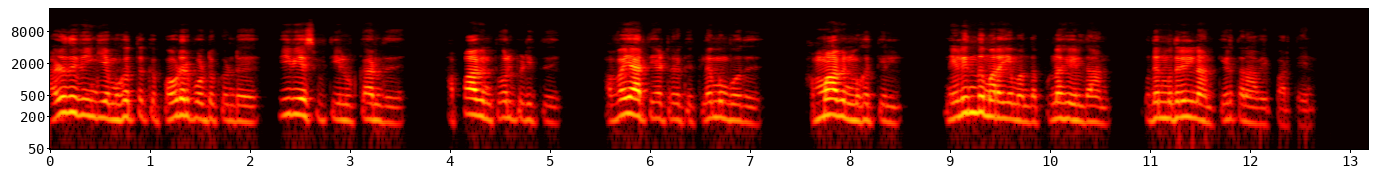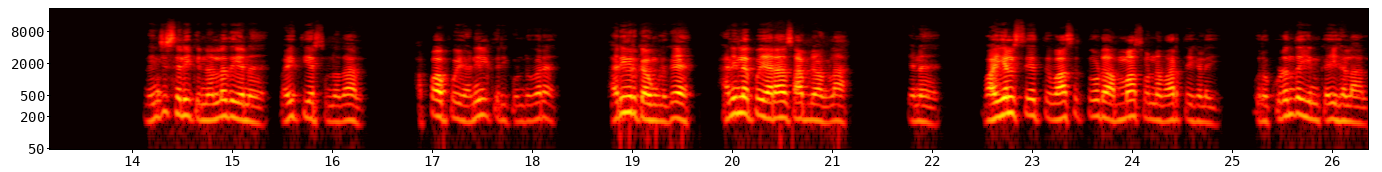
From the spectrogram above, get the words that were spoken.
அழுது வீங்கிய முகத்துக்கு பவுடர் போட்டுக்கொண்டு டிவிஎஸ் பிப்டியில் உட்கார்ந்து அப்பாவின் தோல் பிடித்து ஔவையார் தியேட்டருக்கு கிளம்பும்போது அம்மாவின் முகத்தில் நெளிந்து மறையும் அந்த புன்னகையில்தான் முதன் முதலில் நான் கீர்த்தனாவை பார்த்தேன். நெஞ்சு சளிக்கு நல்லது என வைத்தியர் சொன்னதால் அப்பா போய் அணில் கறி கொண்டு வர அறிவு இருக்கா உங்களுக்கு? அணிலை போய் யாராவது சாப்பிடுவாங்களா? என வயல் சேர்த்து வாசத்தோடு அம்மா சொன்ன வார்த்தைகளை ஒரு குழந்தையின் கைகளால்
